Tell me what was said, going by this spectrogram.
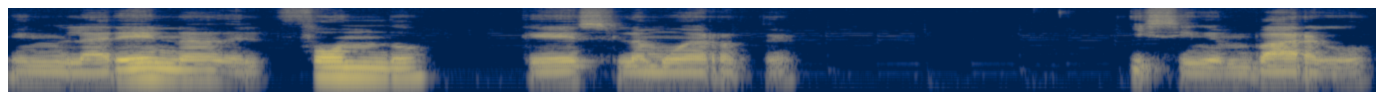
en la arena del fondo que es la muerte y sin embargo,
